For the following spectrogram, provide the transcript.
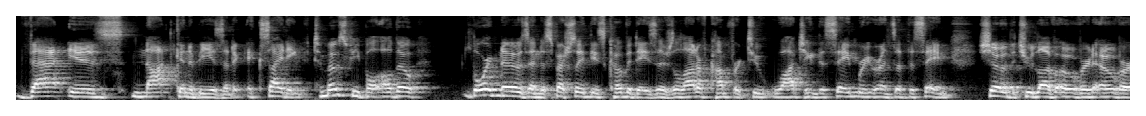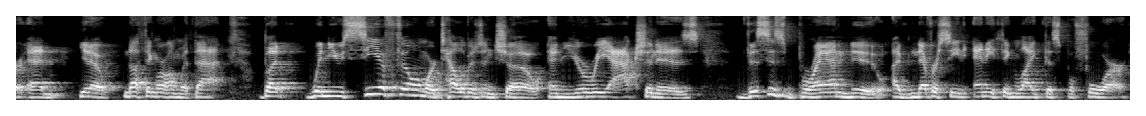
that is not going to be as exciting to most people. Although Lord knows, and especially these COVID days, there's a lot of comfort to watching the same reruns of the same show that you love over and over. And, you know, nothing wrong with that. But when you see a film or television show and your reaction is, this is brand new. I've never seen anything like this before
